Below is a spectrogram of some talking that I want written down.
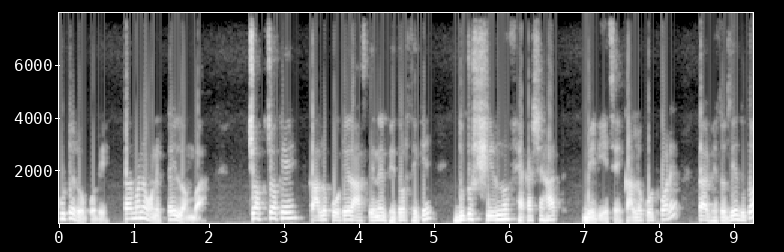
ফুটের ওপরে, তার মানে অনেকটাই লম্বা। চকচকে কালো কোটের আস্তেনের ভেতর থেকে দুটো শীর্ণ ফ্যাকাশে হাত বেরিয়েছে। কালো কোট পরে তার ভেতর দিয়ে দুটো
